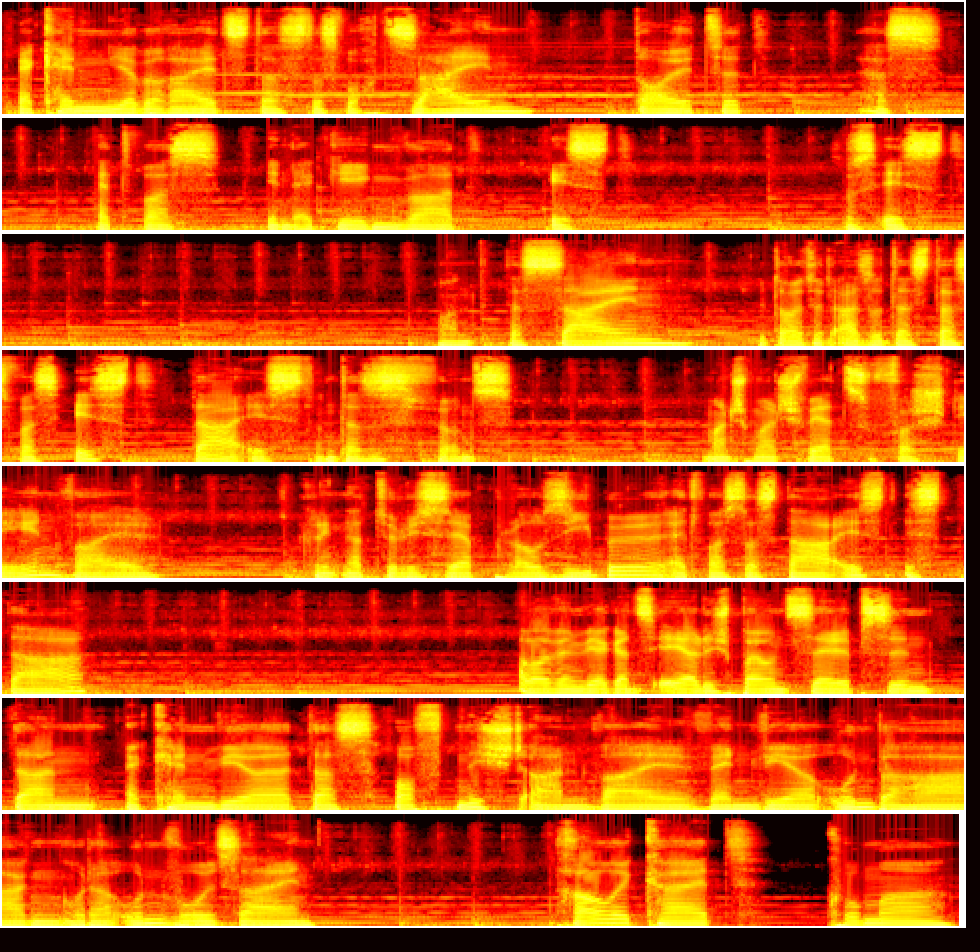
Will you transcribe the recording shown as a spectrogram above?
Wir erkennen ja bereits, dass das Wort Sein deutet, dass etwas in der Gegenwart ist. Es ist. Und das Sein bedeutet also, dass das, was ist, da ist. Und das ist für uns manchmal schwer zu verstehen, weil Klingt natürlich sehr plausibel. Etwas, das da ist, ist da. Aber wenn wir ganz ehrlich bei uns selbst sind, dann erkennen wir das oft nicht an, weil wenn wir Unbehagen oder Unwohlsein, Traurigkeit, Kummer,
